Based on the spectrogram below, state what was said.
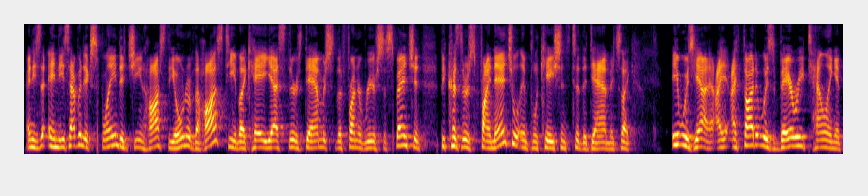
and he's and he's having to explain to Gene Haas, the owner of the Haas team, like, "Hey, yes, there's damage to the front and rear suspension because there's financial implications." Implications to the damage. Like it was, yeah, I, I thought it was very telling. And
